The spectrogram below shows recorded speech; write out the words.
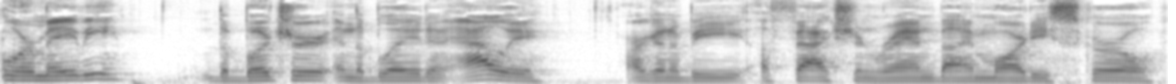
or maybe the Butcher and the Blade and Allie are going to be a faction ran by Marty Scurll.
